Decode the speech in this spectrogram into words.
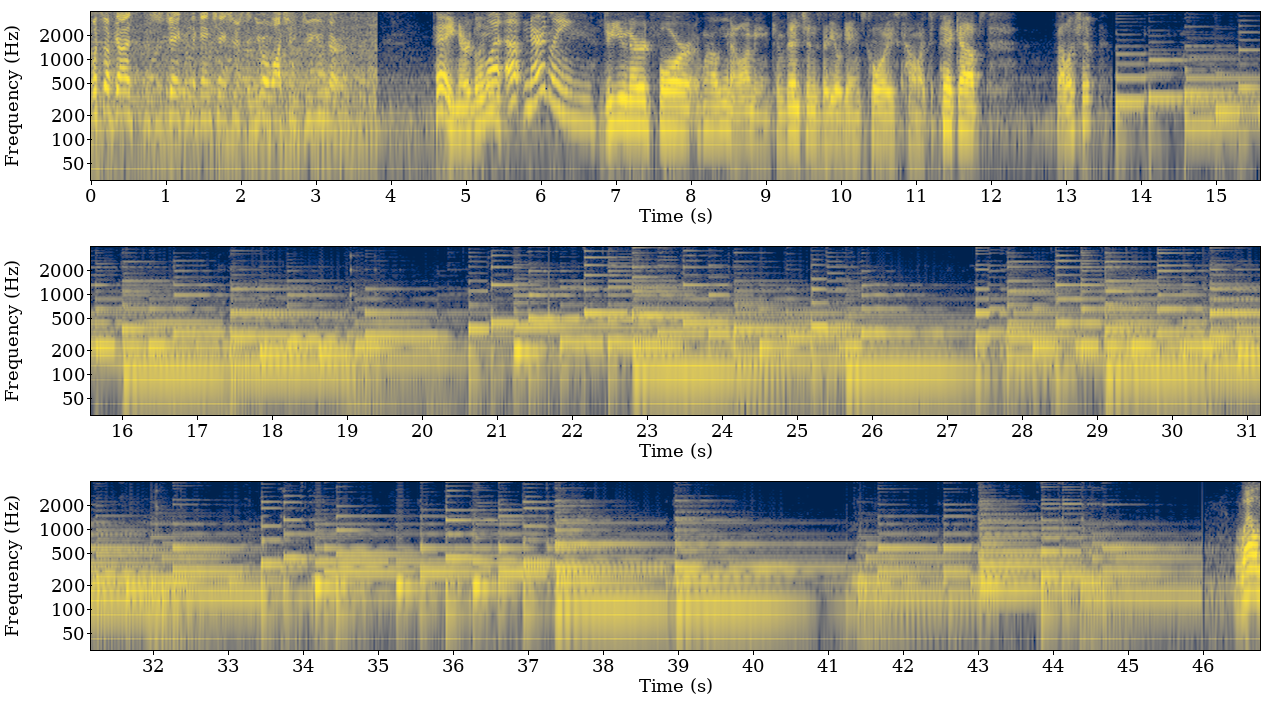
What's up, guys? This is Jay from the Game Chasers, and you are watching Do You Nerd? Hey, nerdlings. What up, nerdlings? Do you nerd for, well, you know, I mean, conventions, video games, toys, comics, pickups, fellowship?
